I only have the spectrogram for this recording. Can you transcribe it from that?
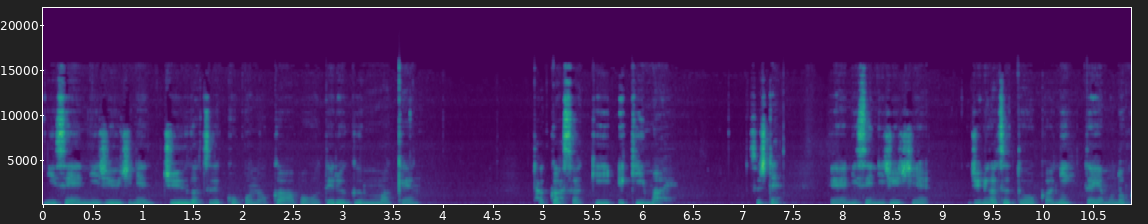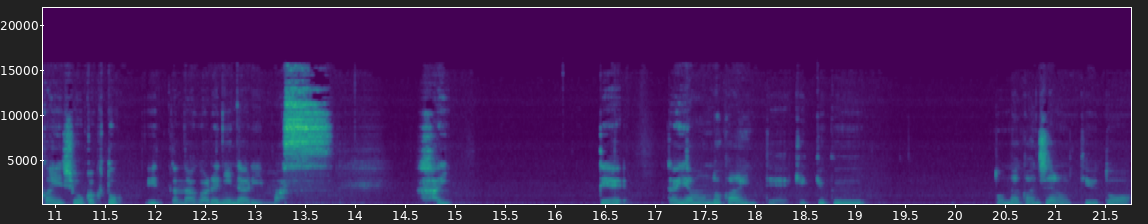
2021年10月9日アパホテル群馬県高崎駅前。そして、えー2021年12月10日にダイヤモンド会員昇格といった流れになります。はい。で、ダイヤモンド会員って結局どんな感じなのっていうと、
